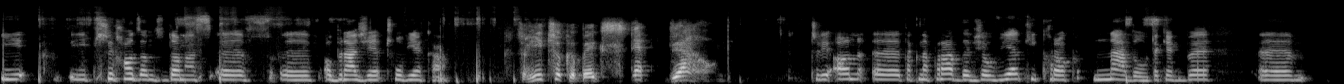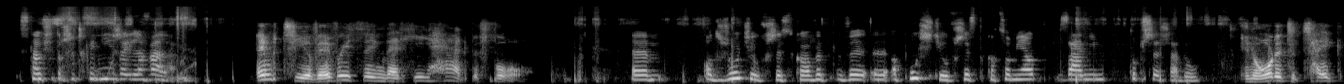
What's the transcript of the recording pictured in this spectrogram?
i, i przychodząc do nas e, w, e, w obrazie człowieka. So he took a big step down. Czyli on e, tak naprawdę wziął wielki krok na dół, tak jakby e, stał się troszeczkę niżej levelem. empty of everything that he had before. Em, odrzucił wszystko, wy, wy, e, opuścił wszystko, co miał zanim tu przyszedł. in order to take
